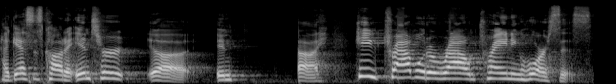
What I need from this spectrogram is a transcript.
I guess it's called an inter, uh, in, uh, he traveled around training horses.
